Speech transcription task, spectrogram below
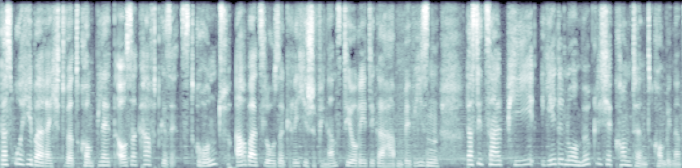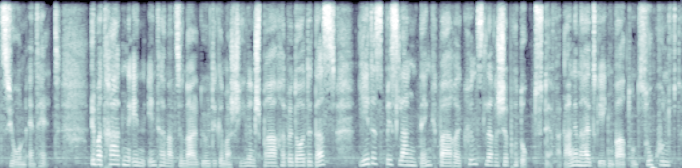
Das Urheberrecht wird komplett außer Kraft gesetzt. Grund, arbeitslose griechische Finanztheoretiker haben bewiesen, dass die Zahl Pi jede nur mögliche Content-Kombination enthält. Übertragen in international gültige Maschinensprache bedeutet das, jedes bislang denkbare künstlerische Produkt der Vergangenheit, Gegenwart und Zukunft,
